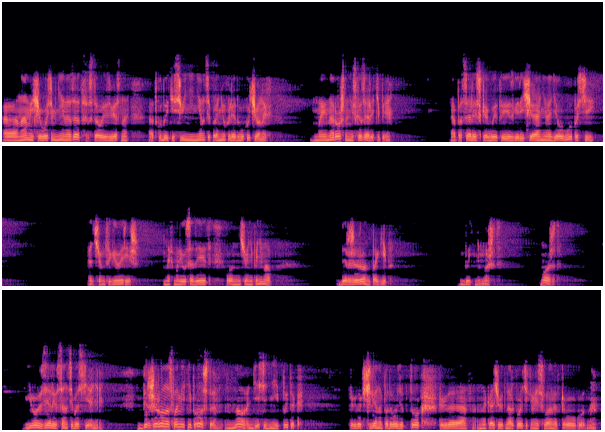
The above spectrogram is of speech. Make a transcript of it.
«А нам еще восемь дней назад стало известно, откуда эти свиньи-немцы пронюхали двух ученых. Мы нарочно не сказали тебе. Опасались, как бы ты изгоряча не наделал глупостей». «О чем ты говоришь?» — нахмурился Дэвид. Он ничего не понимал. «Бержерон погиб». «Быть не может». «Может». Его взяли в Сан-Себастьяне. Бержерона сломить непросто, но десять дней пыток, когда к члену подводят ток, когда накачивают наркотиками и сломят кого угодно.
